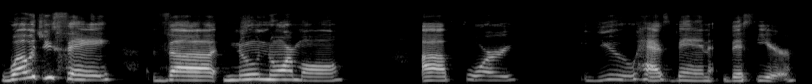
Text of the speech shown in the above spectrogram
what would you say the new normal uh, for you has been this year?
